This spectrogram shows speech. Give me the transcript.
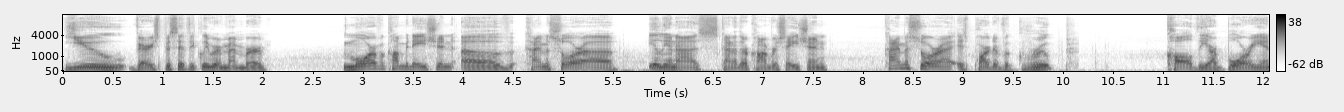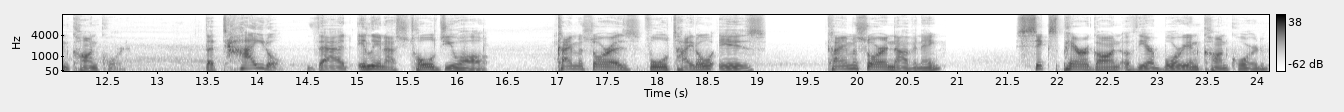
you very specifically remember more of a combination of Kaimasora, Ilionas, kind of their conversation. Kaimasora is part of a group called the Arborian Concord. The title that Ilionas told you all, Kaimasora's full title is Kaimasora Navine, Sixth Paragon of the Arborian Concord,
